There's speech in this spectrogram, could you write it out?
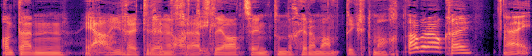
und dann, ja. Ja, ich hätte dann ein. Kerzchen angezündet und ein bisschen Romantik gemacht. Aber okay. Nein,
